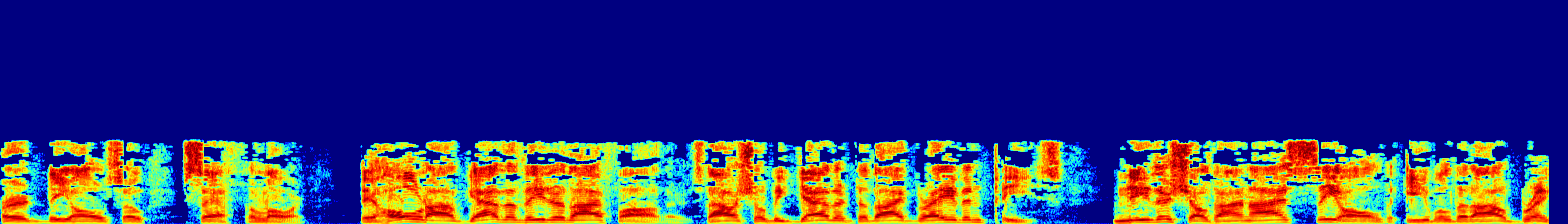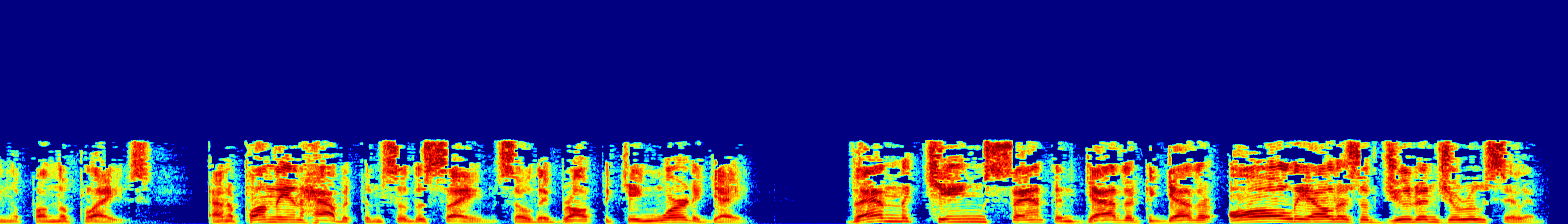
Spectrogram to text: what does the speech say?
heard thee also, saith the Lord. Behold, I'll gather thee to thy fathers. Thou shalt be gathered to thy grave in peace. Neither shall thine eyes see all the evil that I'll bring upon the place and upon the inhabitants of the same. So they brought the king word again. Then the king sent and gathered together all the elders of Judah and Jerusalem.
